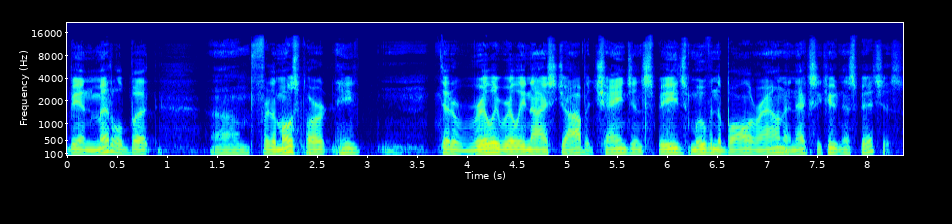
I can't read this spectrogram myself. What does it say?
being middle. But um, for the most part, he did a really, really nice job of changing speeds, moving the ball around, and executing his pitches.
